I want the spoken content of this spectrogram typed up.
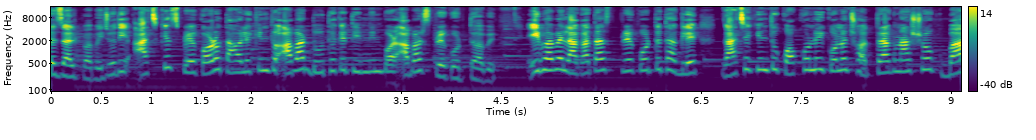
রেজাল্ট পাবে। যদি আজকে স্প্রে করো, তাহলে কিন্তু আবার দু থেকে তিন দিন পর আবার স্প্রে করতে হবে। এইভাবে লাগাতার স্প্রে করতে থাকলে গাছে কিন্তু কখনোই কোনো ছত্রাকনাশক বা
